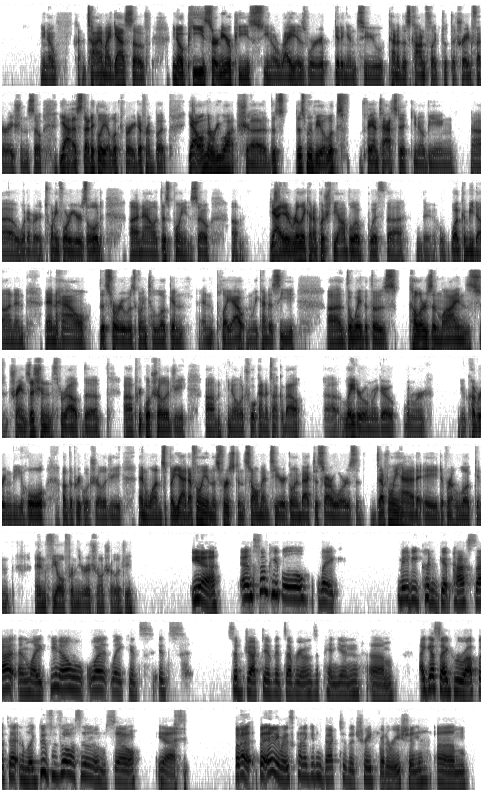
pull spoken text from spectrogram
you know time i guess of you know peace or near peace you know right as we're getting into kind of this conflict with the trade federation so yeah aesthetically it looked very different but yeah on the rewatch uh this this movie it looks fantastic you know being uh whatever 24 years old uh now at this point so um yeah it really kind of pushed the envelope with uh what could be done and and how the story was going to look and and play out and we kind of see uh, the way that those colors and lines transition throughout the uh, prequel trilogy, um, you know, which we'll kind of talk about uh, later when we go when we're you know, covering the whole of the prequel trilogy and once. But yeah, definitely in this first installment here, going back to Star Wars, it definitely had a different look and and feel from the original trilogy. Yeah, and some people like maybe couldn't get past that, and like you know what, like it's it's subjective, it's everyone's opinion. Um, I guess I grew up with it and I'm like, this is awesome. So yeah. but but anyways, kind of getting back to the Trade Federation, um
